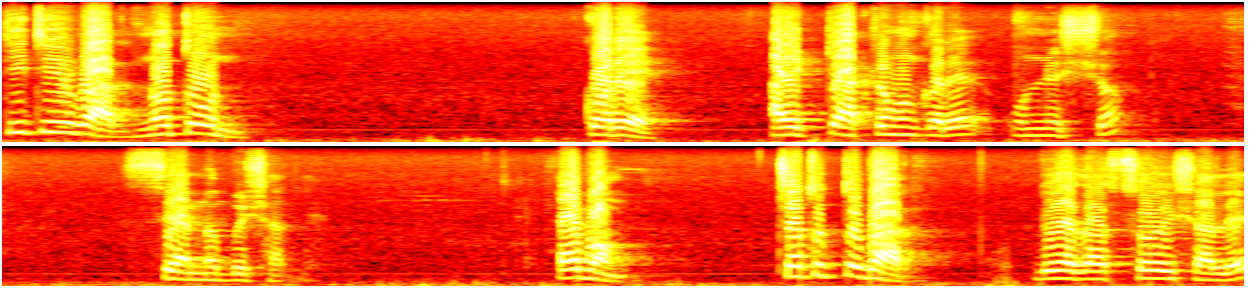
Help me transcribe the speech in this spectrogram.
তৃতীয়বার নতুন করে আরেকটি আক্রমণ করে উনিশশো ছিয়ানব্বই সালে। এবং চতুর্থবার দুই হাজার ছয় সালে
